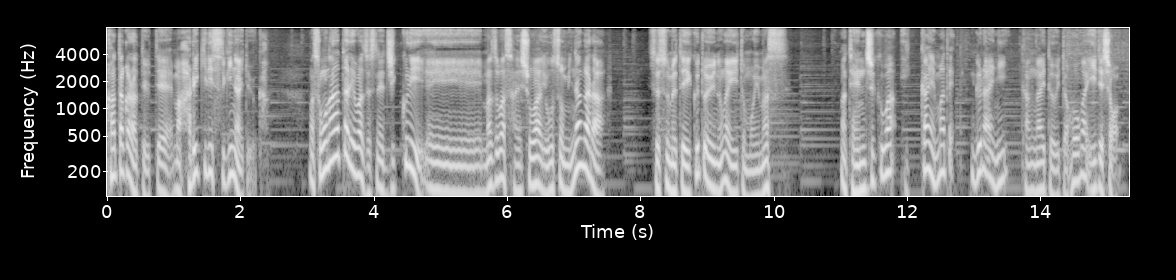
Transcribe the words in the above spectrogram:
買ったからといって、まあ、張り切りすぎないというか、まあ、そのあたりはですね、じっくり、えー、まずは最初は様子を見ながら進めていくというのがいいと思います。まあ、転塾は1回までぐらいに考えておいた方がいいでしょう。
